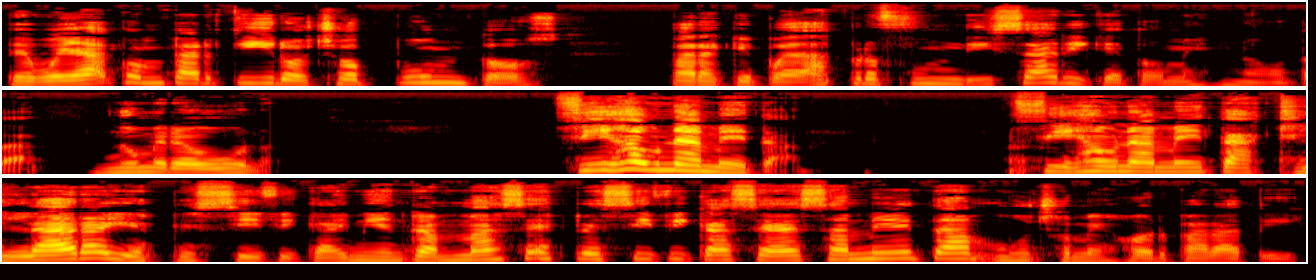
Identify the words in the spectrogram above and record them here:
Te voy a compartir ocho puntos para que puedas profundizar y que tomes nota. Número uno, fija una meta. Fija una meta clara y específica y mientras más específica sea esa meta, mucho mejor para ti.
